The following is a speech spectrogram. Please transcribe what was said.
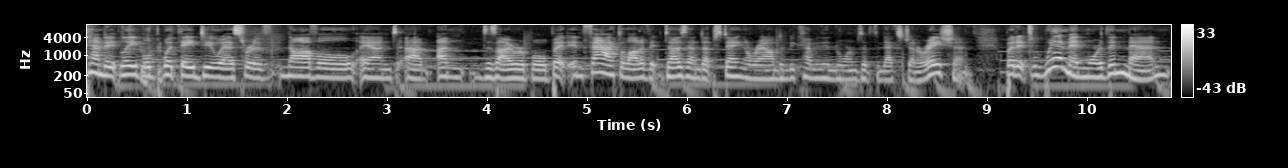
tend to label what they do as sort of novel and um, undesirable. But in fact, a lot of it does end up staying around and becoming the norms of the next generation. But it's women more than men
